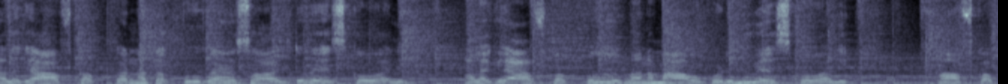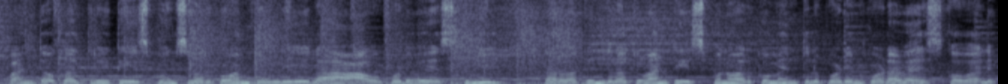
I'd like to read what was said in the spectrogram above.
అలాగే హాఫ్ కప్ కన్నా తక్కువగా సాల్ట్ వేసుకోవాలి. అలాగే హాఫ్ కప్పు మనం ఆవు పొడిని వేసుకోవాలి. హాఫ్ కప్ అంటే ఒక త్రీ టీ స్పూన్స్ వరకు ఉంటుంది. ఇలా ఆవు పొడి వేసుకుని తర్వాత ఇందులోకి వన్ టీ స్పూన్ వరకు మెంతుల పొడిని కూడా వేసుకోవాలి.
